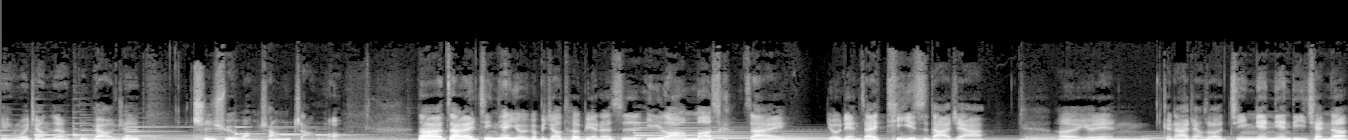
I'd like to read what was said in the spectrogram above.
也因为这样子股票就是持续往上涨哦。那再来，今天有一个比较特别的是，Elon Musk 在有点在 tease 大家。呃，有点跟大家讲说，今年年底前呢，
